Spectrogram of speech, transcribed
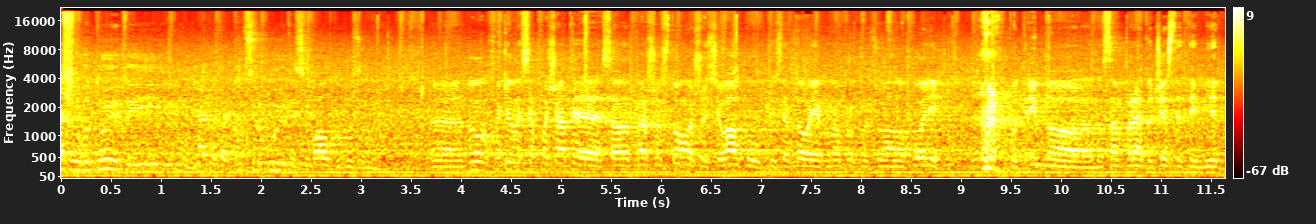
як ви готуєте і ну, як ви так консервуєте сівалку до зими. Ну, хотілося б почати саме перше з того, що сівалку після того, як вона пропрацювала в полі, потрібно насамперед очистити від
